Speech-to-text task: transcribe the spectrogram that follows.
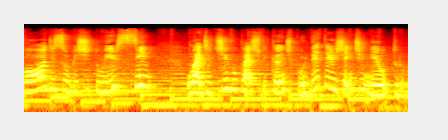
pode substituir sim o aditivo plastificante por detergente neutro.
